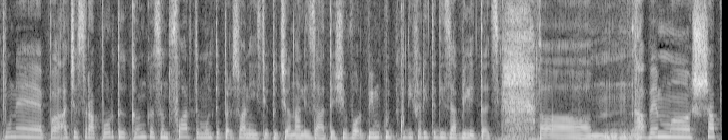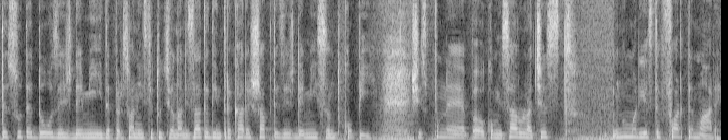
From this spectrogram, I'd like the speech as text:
spune acest raport că încă sunt foarte multe persoane instituționalizate și vorbim cu, cu diferite dizabilități. Uh, avem 720.000 de persoane instituționalizate, dintre care 70.000 sunt copii. Și spune uh, comisarul, acest număr este foarte mare.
